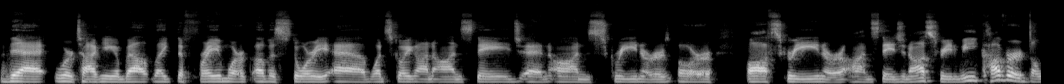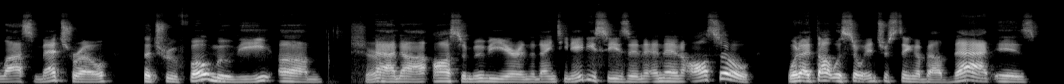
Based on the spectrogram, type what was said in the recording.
that we're talking about, like the framework of a story, uh, what's going on on stage and on screen or or off screen or on stage and off screen. We covered the last Metro, the Truffaut movie, um, Sure. and uh, awesome movie year in the 1980 season. And then also, what I thought was so interesting about that is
